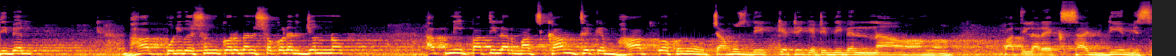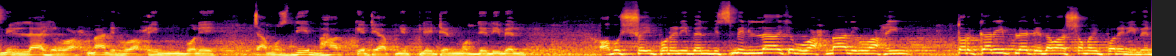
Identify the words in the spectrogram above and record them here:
দিবেন, ভাত পরিবেশন করবেন সকলের জন্য, আপনি পাতিলার মাঝখান থেকে ভাত কখনো চামচ দিয়ে কেটে কেটে দিবেন না। পাতিলার এক সাইড দিয়ে বিসমিল্লাহ রহমান রহিম বলে চামচ দিয়ে ভাত কেটে আপনি প্লেটের মধ্যে দিবেন। অবশ্যই পরে নেবেন। বিসমিল্লাহ রহমান রহিম তরকারি প্লেটে দেওয়ার সময় পরে নেবেন।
